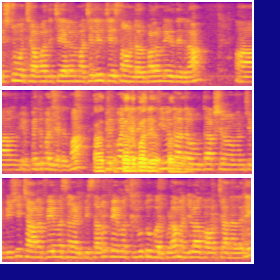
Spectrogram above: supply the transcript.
ఇష్టం వచ్చి అవాది చేయాలని మా చెల్లెలు చేస్తూ ఉంటారు పొలం నీరు దగ్గర పెద్ద పంచాయతీ మా? ఆ, పెద్ద పంచాయతీ జీవదాత వృద్ధాక్షరం అని చెప్పేసి చాలా ఫేమస్గా నడిపిస్తారు. ఫేమస్ యూట్యూబర్ కూడా మంజులా పవర్ ఛానల్ అని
